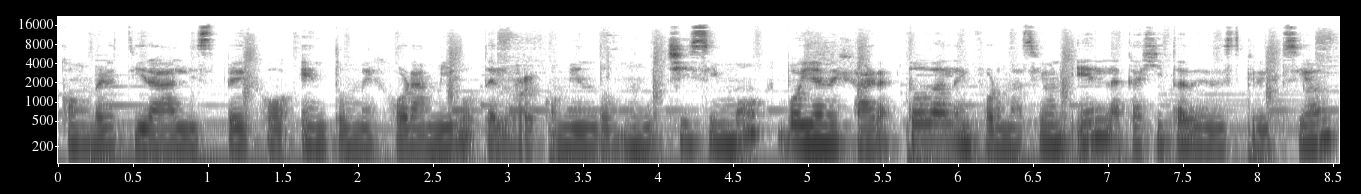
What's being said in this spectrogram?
convertirá al espejo en tu mejor amigo, te lo recomiendo muchísimo. Voy a dejar toda la información en la cajita de descripción.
